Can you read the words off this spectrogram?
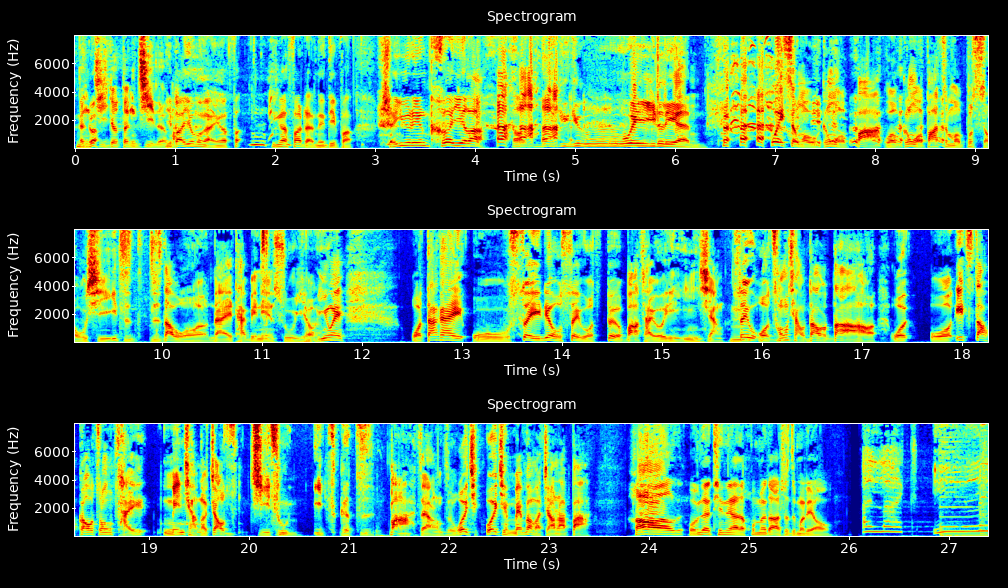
登记就登记了。你爸幽默感应该发应该发展那地方，沈玉林可以了。威廉，为什么我跟我爸我跟我爸这么不熟悉？一直直到我来台北念书以后，因为。我大概五岁六岁，我对我爸才有一点印象，所以我从小到大哈，我我一直到高中才勉强的叫挤出一个字“爸”这样子。我以前我以前没办法叫他爸。好，我们再听听他的荒谬大师怎么聊。I like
